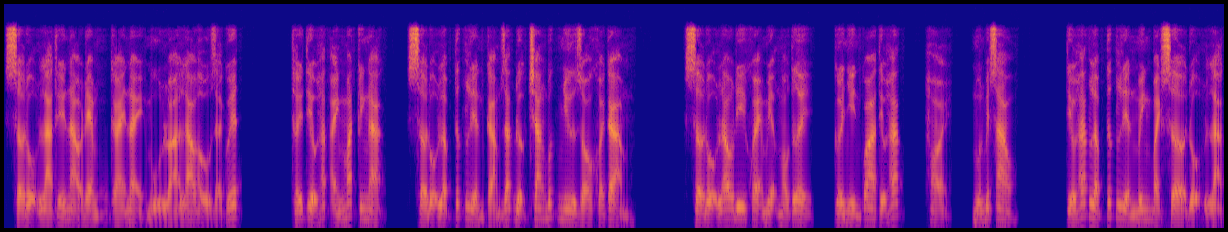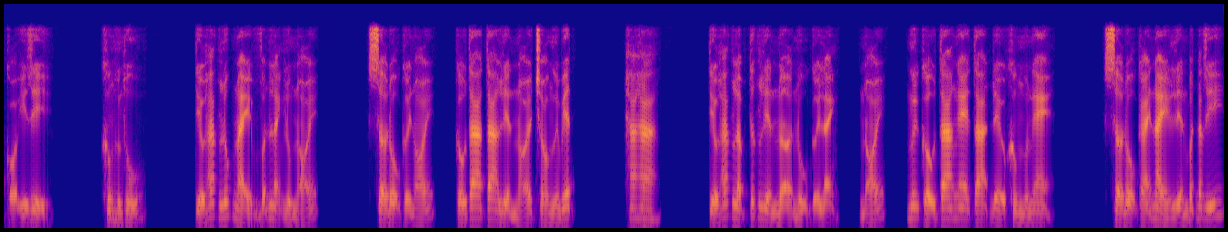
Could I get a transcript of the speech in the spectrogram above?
sở độ là thế nào đem cái này mù loà lao hầu giải quyết? Thấy tiểu hắc ánh mắt kinh ngạc, sở độ lập tức liền cảm giác được trang bức như gió khoái cảm. Sở độ lao đi khoe miệng máu tươi, cười nhìn qua tiểu hắc, hỏi, muốn biết sao? Tiểu hắc lập tức liền minh bạch sở độ là có ý gì. Không hứng thú. Tiểu hắc lúc này vẫn lạnh lùng nói. Sở độ cười nói, cầu ta ta liền nói cho ngươi biết. Ha ha. Tiểu hắc lập tức liền nở nụ cười lạnh, nói, ngươi cầu ta nghe ta đều không muốn nghe. Sở độ cái này liền bất đắc dĩ,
